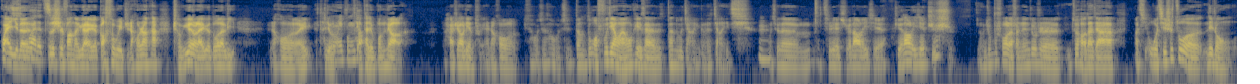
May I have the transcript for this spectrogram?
怪异的姿势放到越来越高的位置，然后让它成越来越多的力，然后哎，它就它它就崩掉了。还是要练腿。然后我觉得我这等等我复健完，我可以再单独讲一个讲一期。嗯，我觉得其实也学到了一些学到了一些知识，我，就不说了。反正就是最好大家啊，其我其实做那种。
